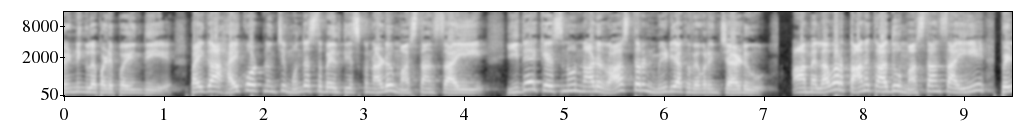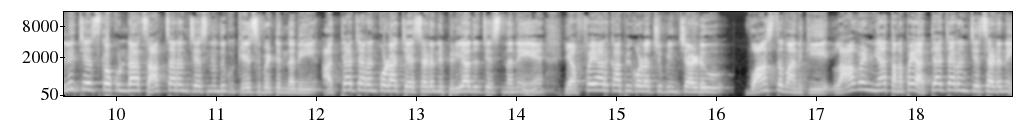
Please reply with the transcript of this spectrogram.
పెండింగ్లో పడిపోయింది. పైగా హైకోర్టు నుంచి ముందస్తు బెయిల్ తీసుకున్నాడు మస్తాన్ సాయి. ఇదే కేసును నాడు రాజ్ తరుణ్ మీడియాకు వివరించాడు. ఆమె లవర్ తాను కాదు మస్తాన్ సాయి. పెళ్ళి చేసుకోకుండా సాత్సారం చేసినందుకు కేసు పెట్టిందని అత్యాచారం కూడా చేశాడని ఫిర్యాదు చేసిందని ఎఫ్ఐఆర్ కాపీ కూడా చూపించాడు. వాస్తవానికి లావణ్య తనపై అత్యాచారం చేశాడని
